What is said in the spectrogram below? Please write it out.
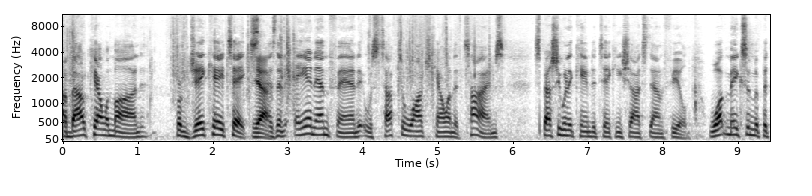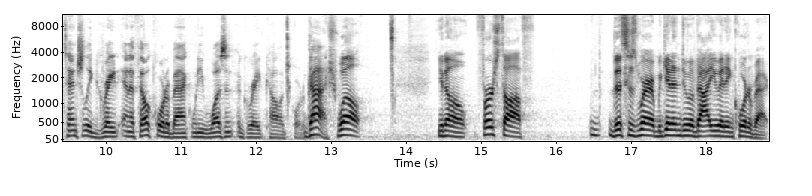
About Kellen Mond from J.K. Takes. Yeah. As an A&M fan, it was tough to watch Kellen at times, especially when it came to taking shots downfield. What makes him a potentially great NFL quarterback when he wasn't a great college quarterback? Gosh, well, you know, first off, this is where we get into evaluating quarterback.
